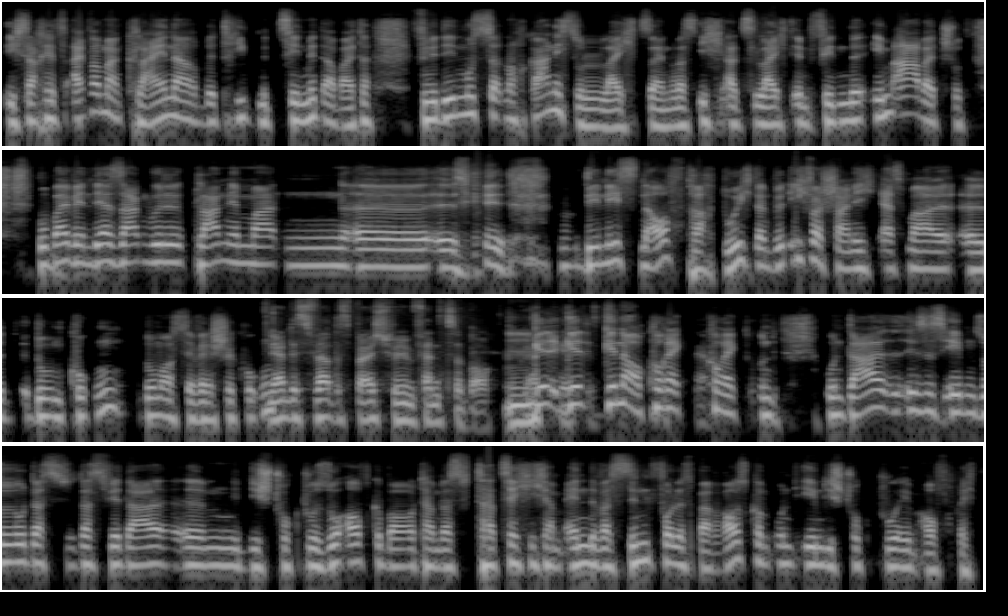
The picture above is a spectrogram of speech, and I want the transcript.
ich sage jetzt einfach mal ein kleiner Betrieb mit zehn Mitarbeitern, für den muss das noch gar nicht so leicht sein, was ich als leicht empfinde im Arbeitsschutz. Wobei, wenn der sagen würde, planen wir mal einen, äh, den nächsten Auftrag durch, dann würde ich wahrscheinlich erstmal äh, dumm gucken, dumm aus der Wäsche gucken. Ja, das wäre das Beispiel im Fensterbau. Mhm. Ge genau, korrekt, ja. korrekt. Und, und da ist es eben so, dass, dass wir da ähm, die Struktur so aufgebaut haben, dass tatsächlich am Ende was Sinnvolles bei rauskommt und eben die Struktur eben aufrecht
